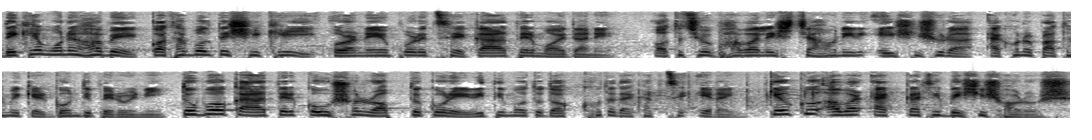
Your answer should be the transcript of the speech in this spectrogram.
দেখে মনে হবে কথা বলতে শিখেই ওরা নেমে পড়েছে কারাতের ময়দানে। অথচ ভাবালেশ চাহনির এই শিশুরা এখনও প্রাথমিকের গণ্ডি পেরোয়নি। তবুও কারাতের কৌশল রপ্ত করে রীতিমতো দক্ষতা দেখাচ্ছে এরাই। কেউ কেউ আবার এক কাঠি বেশি সরস।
